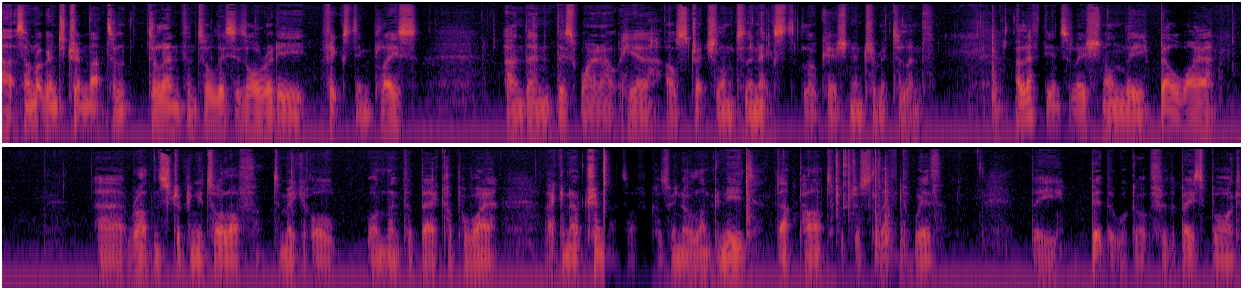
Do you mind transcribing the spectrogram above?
Uh, so I'm not going to trim that to, to length until this is already fixed in place and then this wire out here I'll stretch along to the next location and trim it to length. I left the insulation on the bell wire uh, rather than stripping it all off to make it all one length of bare copper wire. I can now trim that off because we no longer need that part. We're just left with the bit that will go through the baseboard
